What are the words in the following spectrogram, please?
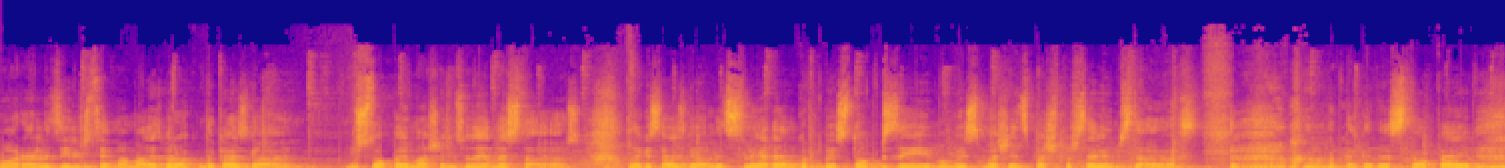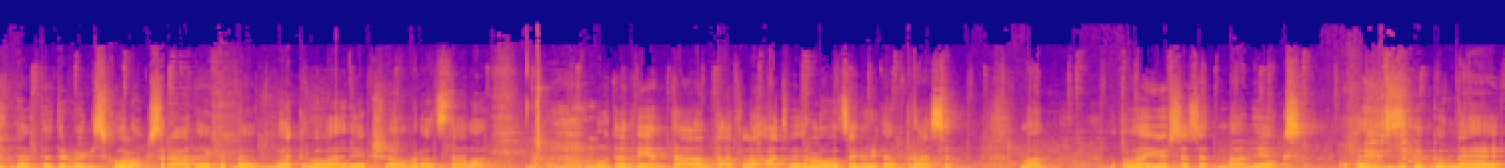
Varēja līdz Ilģa ciemam aizbraukt, un tā aizgāja. Viņš stopēja mašīnas un nestājās. Un tagad es aizgāju līdz sliedēm, kur bija stop zīme, un visas mašīnas pašas par sevi stājās. un tagad es stopēju, tad, tad tur viņa skolakus rādīja, ka ne, ne, nelaid iekšā un brauc tālāk. Un tad viena atlē- atvēra lociņu, viņa tā prasa man, vai jūs esat maniaks? Es saku, nē.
